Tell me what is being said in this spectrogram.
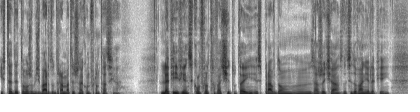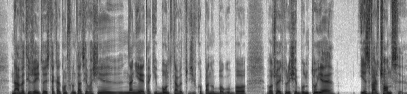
I wtedy to może być bardzo dramatyczna konfrontacja. Lepiej więc konfrontować się tutaj z prawdą y, za życia, zdecydowanie lepiej. Nawet jeżeli to jest taka konfrontacja właśnie na nie, taki bunt nawet przeciwko Panu Bogu, bo, bo człowiek, który się buntuje, jest walczący,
